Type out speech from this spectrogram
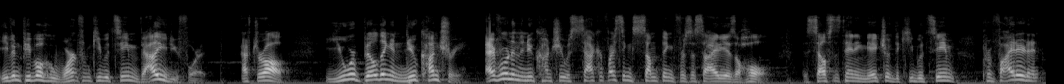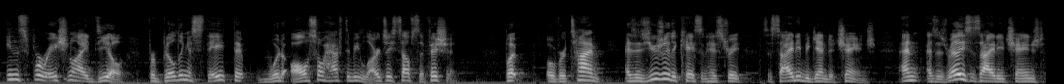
even people who weren't from kibbutzim valued you for it. After all, you were building a new country. Everyone in the new country was sacrificing something for society as a whole. The self-sustaining nature of the kibbutzim provided an inspirational ideal for building a state that would also have to be largely self-sufficient. But over time, as is usually the case in history, society began to change. And as Israeli society changed,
